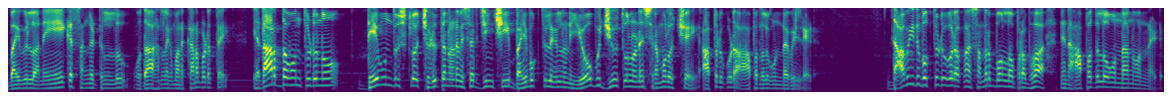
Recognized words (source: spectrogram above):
బైబిల్లో అనేక సంఘటనలు ఉదాహరణలకు మనకు కనబడతాయి. యథార్థవంతుడును దేవుని దృష్టిలో చెడుతనాన్ని విసర్జించి భయభక్తులు కలిగిన యోబు జీవితంలోనే శ్రమలు వచ్చాయి. అతడు కూడా ఆపదలు గుండా వెళ్ళాడు. దావీదు భక్తుడు కూడా ఒక సందర్భంలో ప్రభు నేను ఆపదలో ఉన్నాను అన్నాడు.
